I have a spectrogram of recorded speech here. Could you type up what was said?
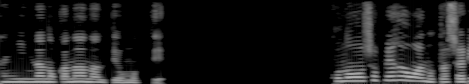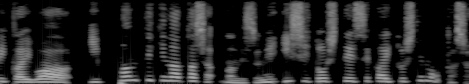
他人なのかななんて思って。このショペンハワーの他者理解は一般的な他者なんですよね。意思として世界としての他者。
